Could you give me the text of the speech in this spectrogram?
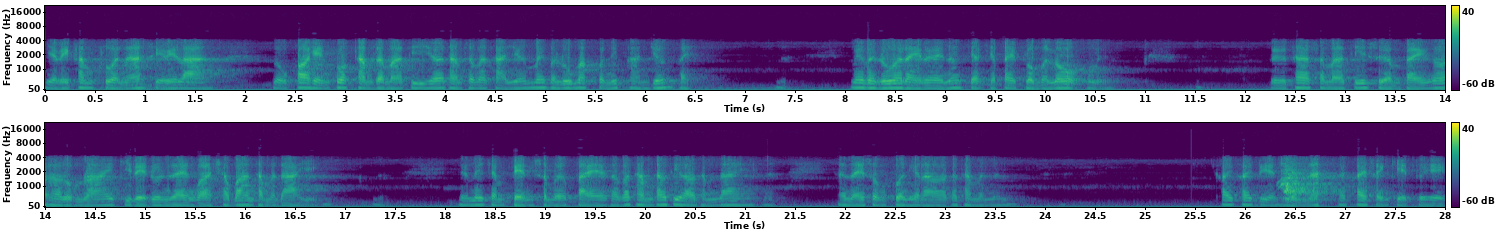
อย่าไปคล่ำครวญนะ เสียเวลา หลวงพ่อเห็นพวกทำสมาธิเยอะทำสมถะเยอะไม่บรรลุมรรคผลนิพพานเยอะไป ไม่บรรลุอะไรเลย นอกจากจะไปพรหมโลกหรือหรือถ้าสมาธิเสื่อมไปก็อารมณ์ร้ายกิเลสรุนแรงกว่าชาวบ้านธรรมดาอีกนี่ไม่จำเป็นเสมอไป เราก็ทำเท่าที่เราทำได้อันไหนสมควรกับเราเราก็ทำมันนั้น ค่อยๆเรียนเรียนนะค่อยๆสังเกตตัวเอง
